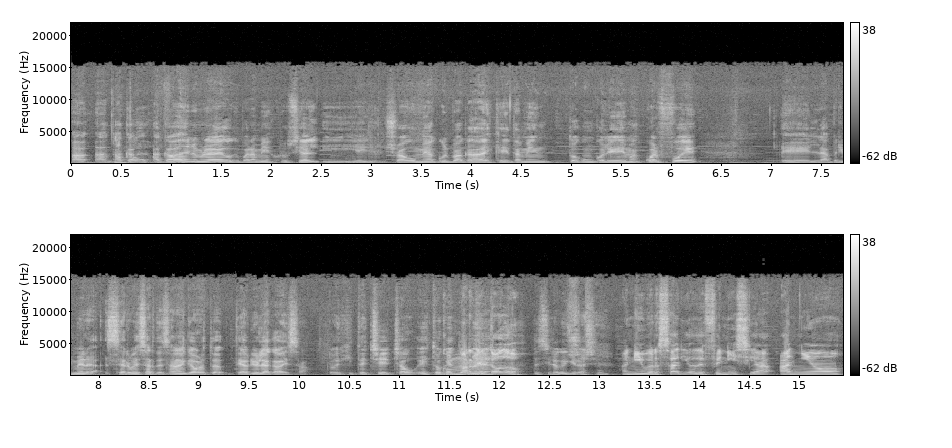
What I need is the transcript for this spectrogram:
a- a- No aca- puedo. acabas de nombrar algo que para mí es crucial y, y yo hago mea culpa cada vez que también toco un colega y demás. ¿Cuál fue eh, la primera cerveza artesanal que te, te abrió la cabeza? Lo dijiste, che, chau, esto que ¿Con marca tomé... todo? Decí lo que quieras. Sí, sí. Aniversario de Fenicia, año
